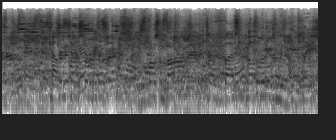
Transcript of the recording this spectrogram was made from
sugar, Melt turn it into sort of liquid, throw some butter on there to kind of Butter. loosen it up a little, then we glaze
